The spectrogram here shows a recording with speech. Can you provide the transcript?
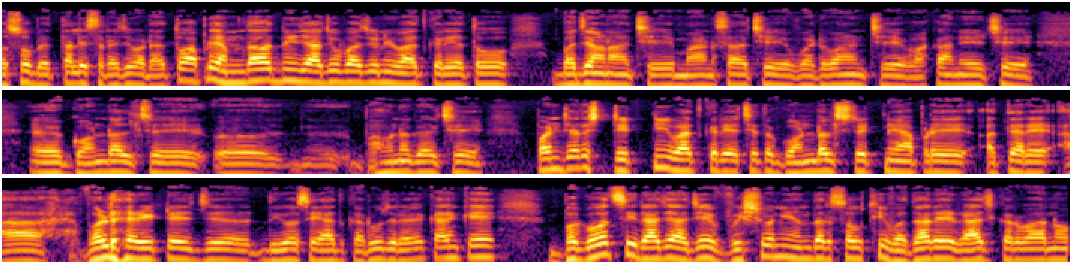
બસો બેતાલીસ રજવાડા. તો આપણે અમદાવાદની જ આજુબાજુની વાત કરીએ તો બજાણા છે માણસા છે વઢવાણ છે વાંકાનેર છે ગોંડલ છે ભાવનગર છે પણ જ્યારે સ્ટેટની વાત કરીએ છીએ તો ગોંડલ સ્ટેટને આપણે અત્યારે આ વર્લ્ડ હેરિટેજ દિવસે યાદ કરવું જ રહે કારણ કે ભગવતસિંહ રાજા જે વિશ્વની અંદર સૌથી વધારે રાજ કરવાનો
